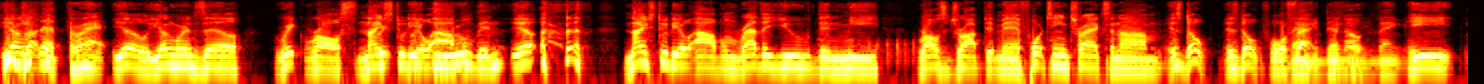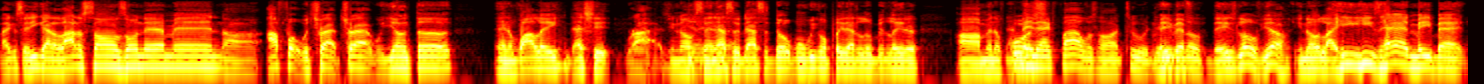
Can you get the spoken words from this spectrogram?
Who dropped that threat? Yo, Young Renzel, Rick Ross, ninth Rick- studio Ricky album. Rubin. Yep. ninth studio album, Rather You Than Me. Ross dropped it, man. 14 tracks and um it's dope. It's dope for a Banging, fact. You know, definitely banging. he like I said, he got a lot of songs on there, man. Uh I fuck with Trap Trap with Young Thug and Wale. That shit rides. You know what I'm Yeah, saying? That's a that's a dope one. We're gonna play that a little bit later. Um and of That course Maybach Five was hard too. Maybach Loaf. Dej Loaf, yeah. You know, like he he's had Maybach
